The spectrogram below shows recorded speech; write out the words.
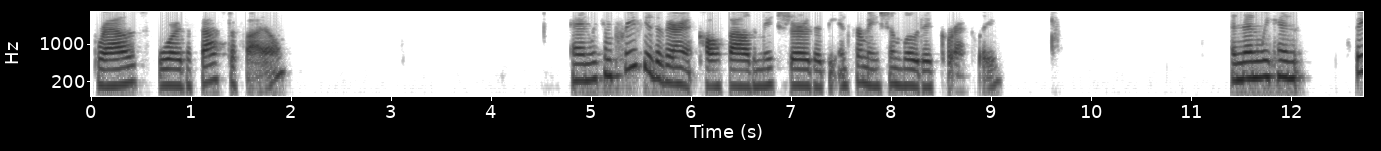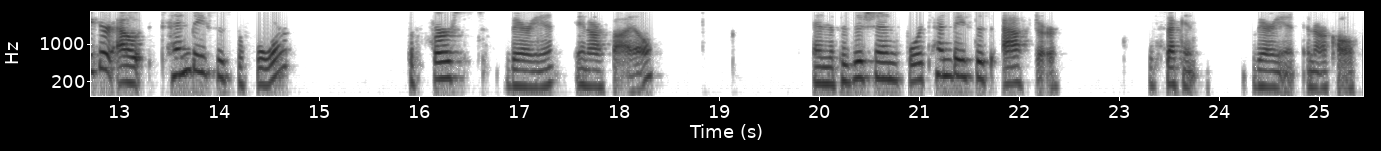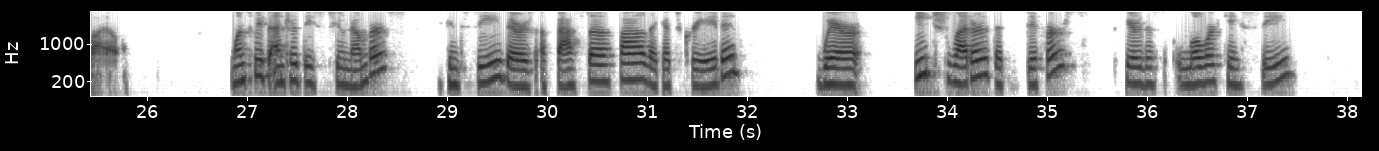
browse for the FASTA file, and we can preview the variant call file to make sure that the information loaded correctly. And then we can figure out 10 bases before the first variant in our file and the position for 10 bases after the second variant in our call file. Once we've entered these two numbers, you can see there's a FASTA file that gets created where each letter that differs, here this lowercase c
